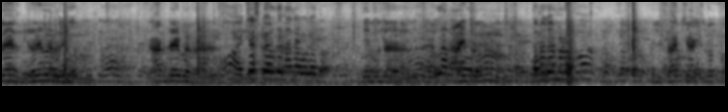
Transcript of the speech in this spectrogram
Lawyer driver car driver H S K ಅವ್ರದ್ದು ನಾನೇ ಹೋಗೋದು. ಆಯಿತು. ತನುಜ ಮೇಡಮು ಸಾಕ್ಷಿ ಹಾಕ್ಸ್ಬೇಕು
